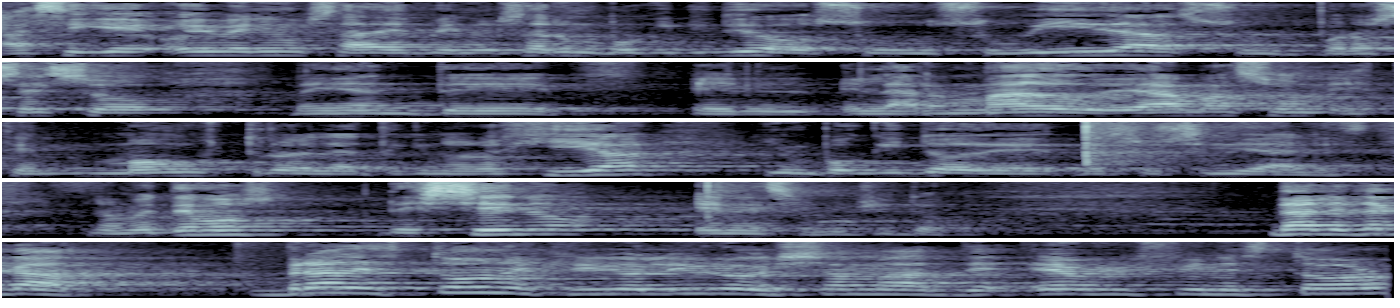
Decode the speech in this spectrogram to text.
Así que hoy venimos a desmenuzar un poquitito su, vida, su proceso mediante el, armado de Amazon, este monstruo de la tecnología y un poquito de, de sus ideales. Nos metemos de lleno en eso, Luchito. Dale, está acá. Brad Stone escribió el libro que se llama The Everything Store,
